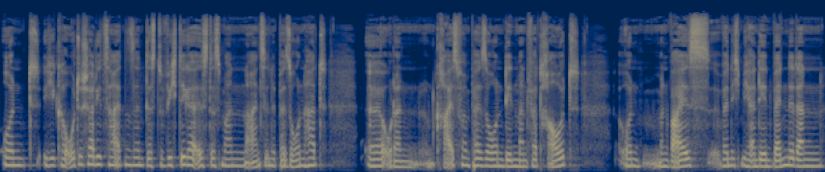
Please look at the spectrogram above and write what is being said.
Und je chaotischer die Zeiten sind, desto wichtiger ist, dass man eine einzelne Person hat, äh, oder ein, ein Kreis von Personen, denen man vertraut und man weiß, wenn ich mich an den wende, dann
